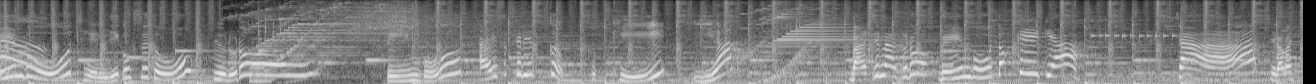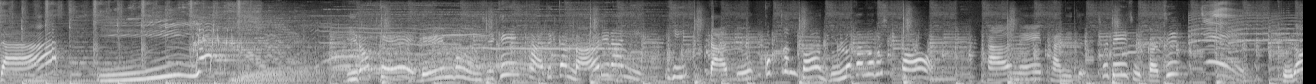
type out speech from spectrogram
레인보우 젤리국수도 뾰로롱. 레인보우 아이스크림 스쿱 쿠키 이야. 마지막으로 레인보우 떡 케이크야. 자 들어가자 이야. 이렇게 레인보우 음식이 가득한 마을이라니. 나도 꼭 한번 놀러 가보고 싶어. 다음에 다니도 초대해 줄 거지? 그럼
